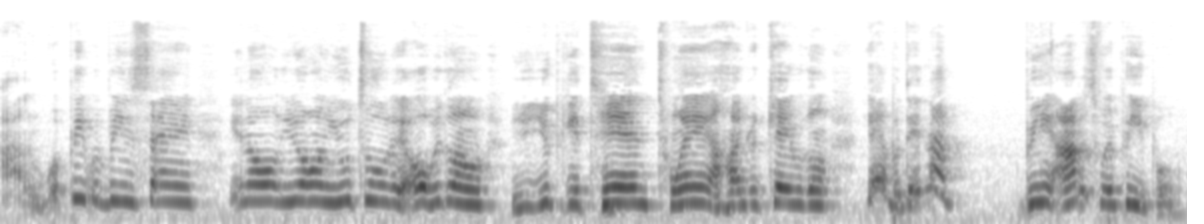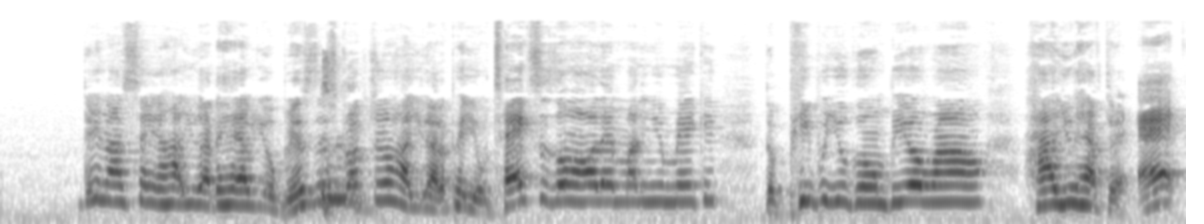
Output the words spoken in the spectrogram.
I, what people be saying, you know, you're on YouTube, oh, we're going to, you, you can get 10, 20, 100K, we're to, yeah, but they're not being honest with people. They're not saying how you got to have your business structure, how you got to pay your taxes on all that money you're making, the people you're going to be around, how you have to act,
